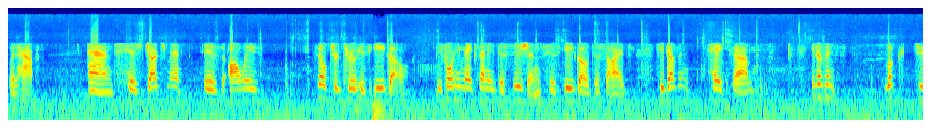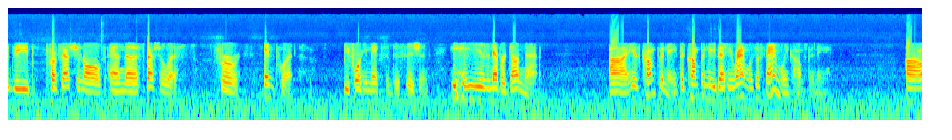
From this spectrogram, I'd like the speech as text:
would have, and his judgment is always filtered through his ego. Before he makes any decisions, his ego decides he doesn't take um, he doesn't look to the professionals and the specialists for input before he makes a decision. He, he has never done that. Uh, his company, the company that he ran, was a family company. Uh,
